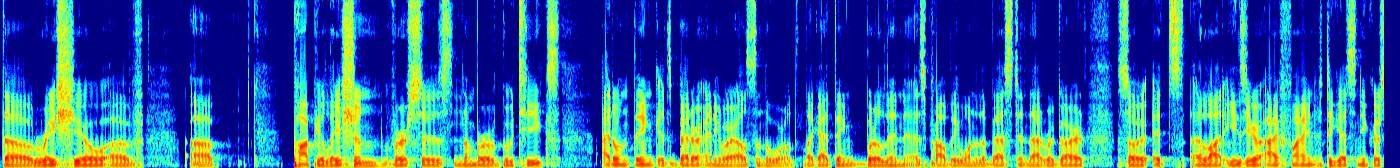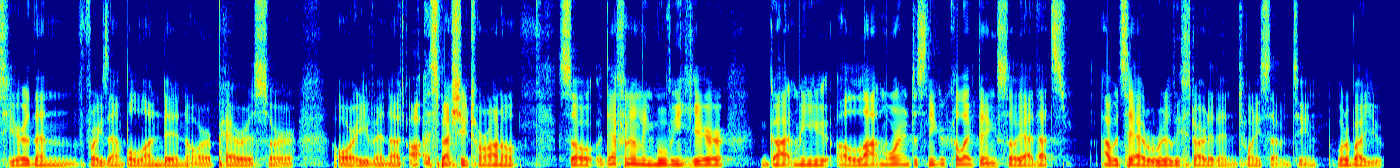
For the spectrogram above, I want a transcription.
the ratio of uh, population versus number of boutiques, I don't think it's better anywhere else in the world. Like I think Berlin is probably one of the best in that regard. So it's a lot easier I find to get sneakers here than, for example, London or Paris or or even uh, especially Toronto. So definitely moving here got me a lot more into sneaker collecting. So yeah, that's I would say I really started in 2017. What about you?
